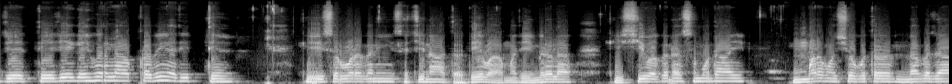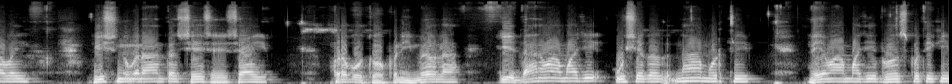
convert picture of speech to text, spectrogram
जे तेजे गैवरला प्रभे आदित्य की सर्वरगणी सचिनाथ देवा मध्ये मिरवला की शिवगण समुदाय मरम शोभत नग जावई विष्णुगणांत शेष शाही प्रभू तोपणी मिळवला की दानवा माझी उषग ना मूर्ती देवा माझी बृहस्पती की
